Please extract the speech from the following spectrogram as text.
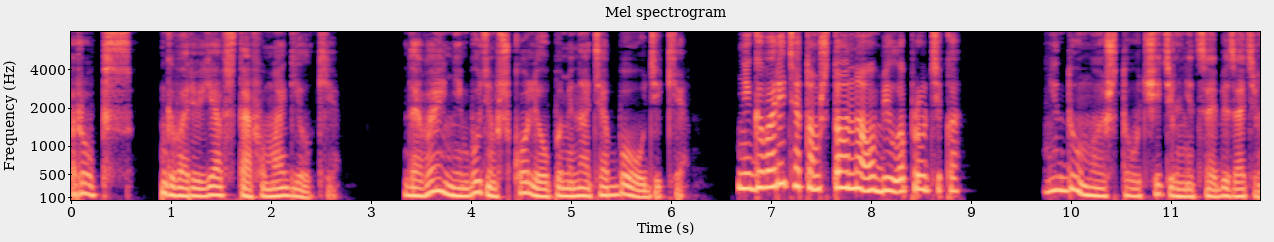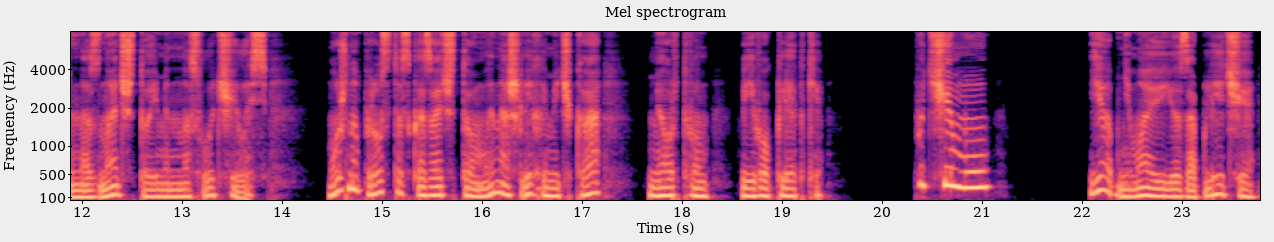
«Рупс», — говорю я, встав у могилки, — «давай не будем в школе упоминать о Боудике». «Не говорить о том, что она убила Прутика», не думаю, что учительнице обязательно знать, что именно случилось. Можно просто сказать, что мы нашли хомячка мертвым в его клетке. «Почему?» Я обнимаю ее за плечи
